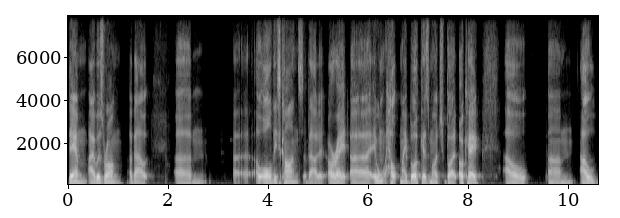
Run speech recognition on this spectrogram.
damn, I was wrong about um, uh, all these cons about it. All right, uh, it won't help my book as much, but okay, I'll um, I'll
